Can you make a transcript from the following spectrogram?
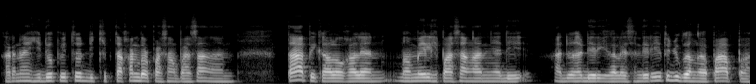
karena hidup itu diciptakan berpasang-pasangan. Tapi kalau kalian memilih pasangannya di adalah diri kalian sendiri itu juga nggak apa-apa.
